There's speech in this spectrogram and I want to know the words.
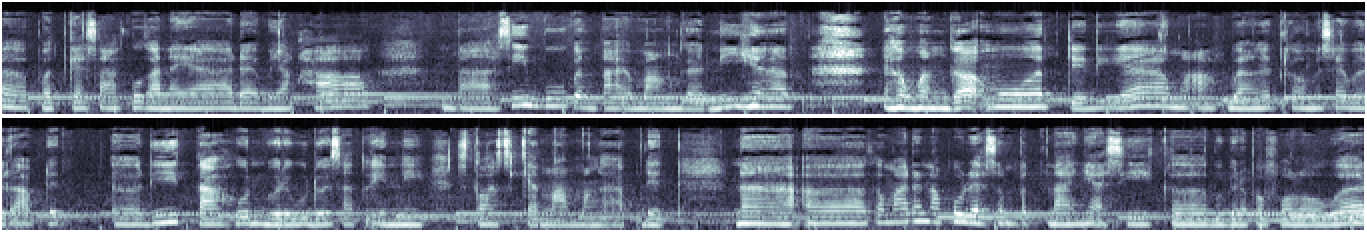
uh, podcast aku karena ya ada banyak hal, entah sibuk, entah emang nggak niat, emang nggak mood. Jadi ya maaf banget kalau misalnya baru update uh, di tahun 2021 ini setelah sekian lama nggak update. Nah uh, kemarin aku udah sempet nanya sih ke beberapa follower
